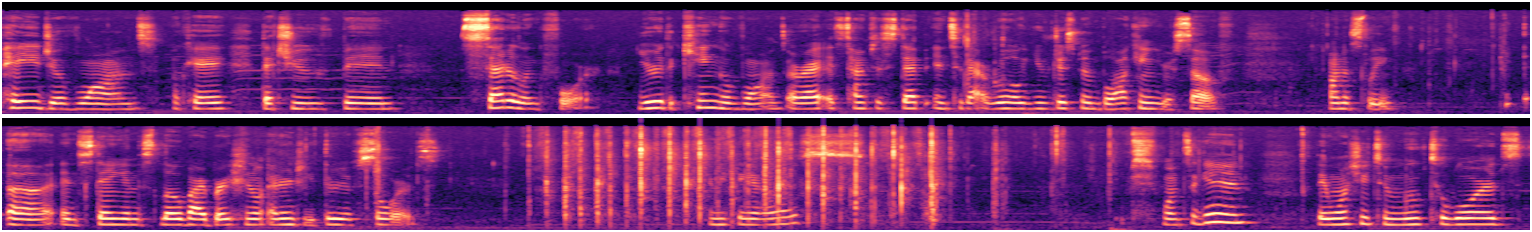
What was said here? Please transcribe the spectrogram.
page of wands, okay? That you've been settling for. You're the king of wands, all right? It's time to step into that role. You've just been blocking yourself. Honestly uh, and staying in this low vibrational energy, Three of Swords. Anything else? Once again, they want you to move towards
